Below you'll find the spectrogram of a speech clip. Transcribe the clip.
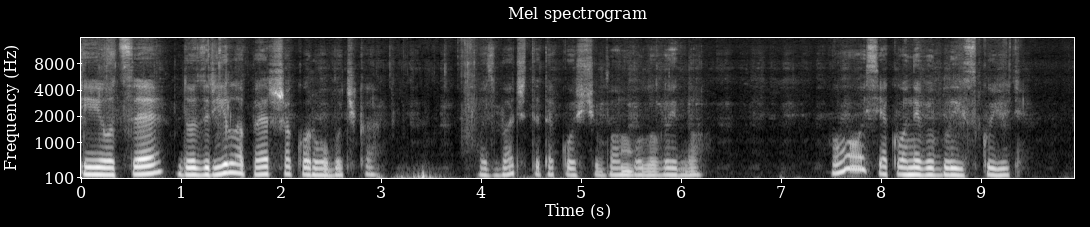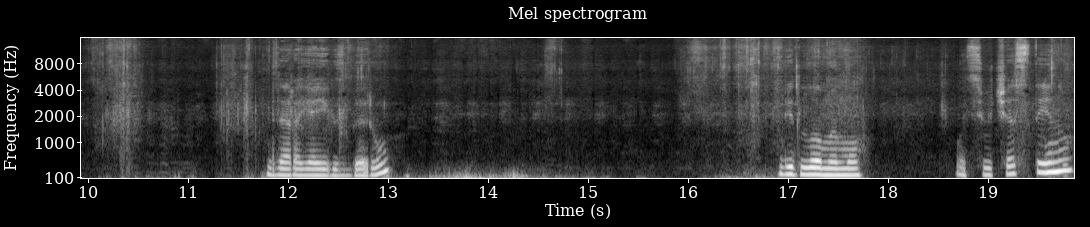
І оце дозріла перша коробочка. Ось бачите також, щоб вам було видно. Ось як вони виблискують. Зараз я їх зберу. Відломимо оцю частину.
